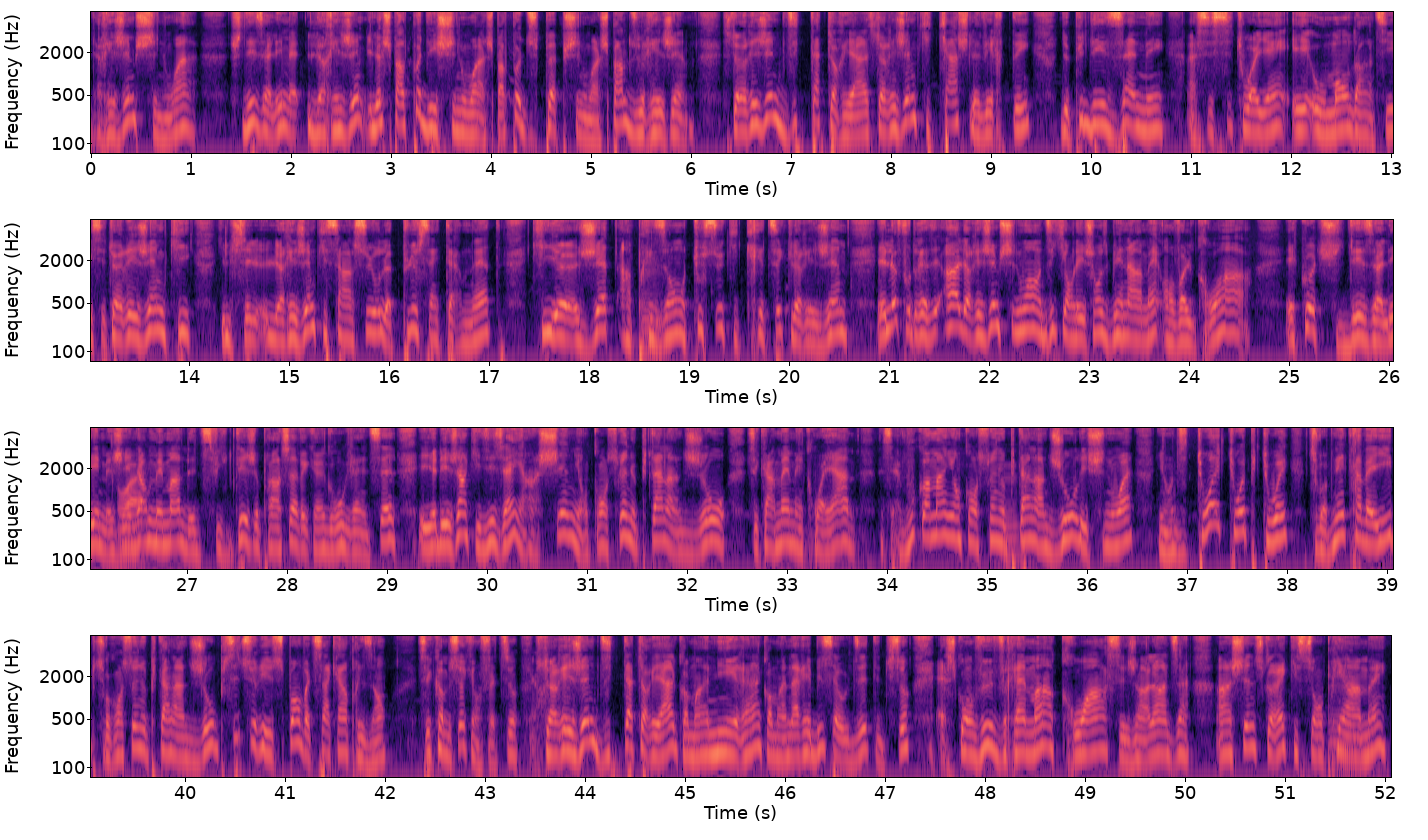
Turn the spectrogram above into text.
le régime chinois, je suis désolé, mais le régime, et là, je parle pas des Chinois, je parle pas du peuple chinois, je parle du régime. C'est un régime dictatorial, c'est un régime qui cache la vérité depuis des années à ses citoyens et au monde entier. C'est un régime qui, c'est le régime qui censure le plus Internet, qui euh, jette en prison tous ceux qui critiquent le régime. Et là, il faudrait dire, ah, le régime chinois, on dit qu'ils ont les choses bien en main, on va le croire. Écoute, je suis désolé, mais j'ai Ouais. énormément de difficultés. Je prends ça avec un gros grain de sel. Et il y a des gens qui disent, hey, en Chine, ils ont construit un hôpital en 10 jours. C'est quand même incroyable. Mais savez-vous comment ils ont construit un hôpital en 10 jours, les Chinois? Ils ont dit, toi, toi, puis toi, tu vas venir travailler, puis tu vas construire un hôpital en 10 jours. Puis si tu réussis pas, on va te sacrer en prison. C'est comme ça qu'ils ont fait ça. C'est un régime dictatorial, comme en Iran, comme en Arabie Saoudite et tout ça. Est-ce qu'on veut vraiment croire ces gens-là en disant, en Chine, c'est correct qu'ils se sont pris en main?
